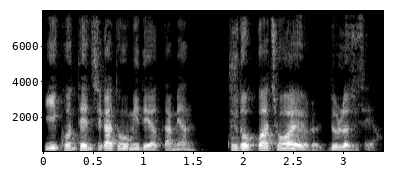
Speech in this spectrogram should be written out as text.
이 콘텐츠가 도움이 되었다면 구독과 좋아요를 눌러주세요.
